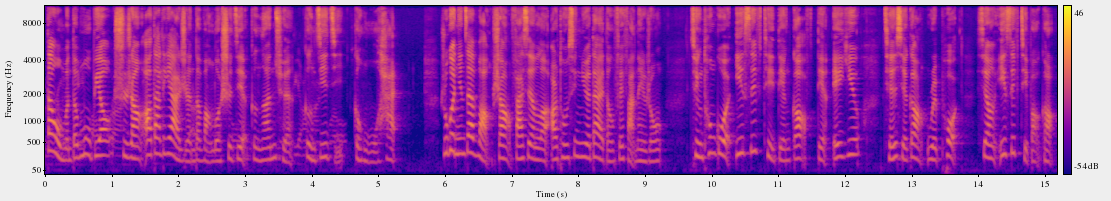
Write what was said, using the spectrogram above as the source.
但我们的目标是让澳大利亚人的网络世界更安全、更积极、更无害。如果您在网上发现了儿童性虐待等非法内容，请通过 eSafety 点 gov 点 au 前斜杠 report 向 eSafety 报告。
